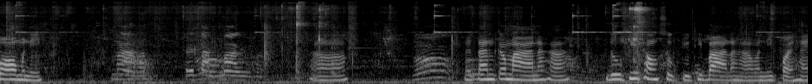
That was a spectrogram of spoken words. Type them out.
บอมันนี่มาครับไปตัดมาอยู่ครับ อ๋อ ไนตันก็มานะคะ ดูพี่ทองสุกอยู่ที่บ้านนะคะ วันนี้ปล่อยให้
